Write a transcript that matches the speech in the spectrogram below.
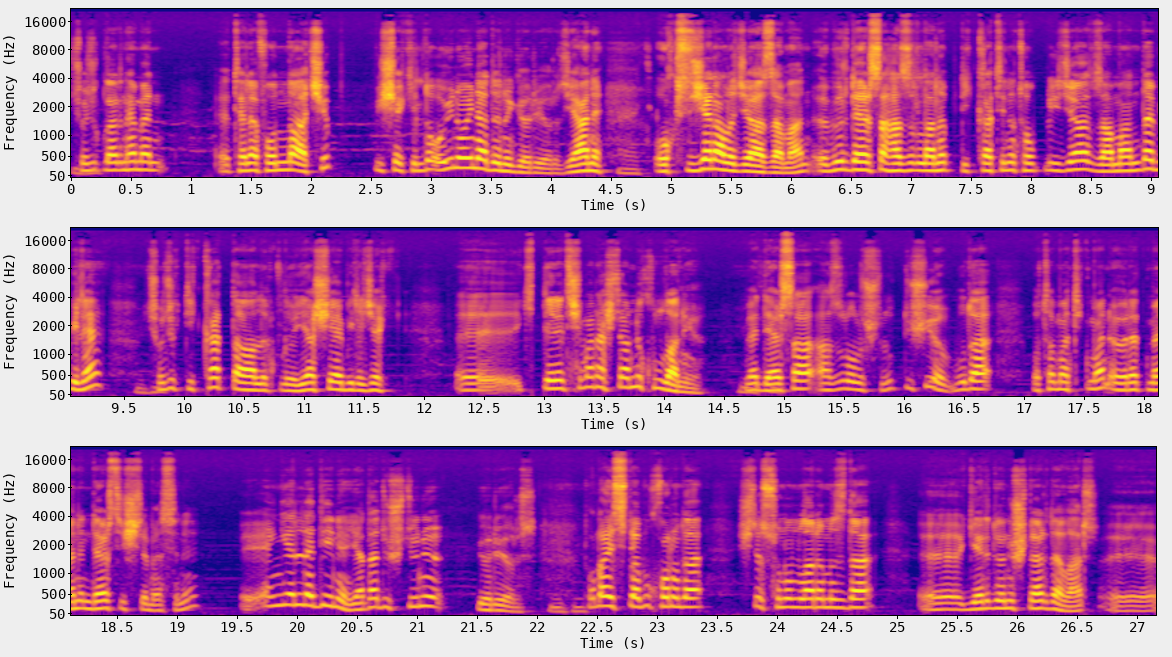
çocukların hemen e, telefonunu açıp bir şekilde oyun oynadığını görüyoruz. Yani Evet. oksijen alacağı zaman, öbür derse hazırlanıp dikkatini toplayacağı zamanda bile Hı hı. çocuk dikkat dağınıklığı yaşayabilecek e, kitle iletişim araçlarını kullanıyor. Hı Ve derse hazır oluşluluk düşüyor. Bu da otomatikman öğretmenin ders işlemesini e, engellediğini ya da düştüğünü görüyoruz. Hı hı. Dolayısıyla bu konuda işte sunumlarımızda e, geri dönüşler de var. E,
